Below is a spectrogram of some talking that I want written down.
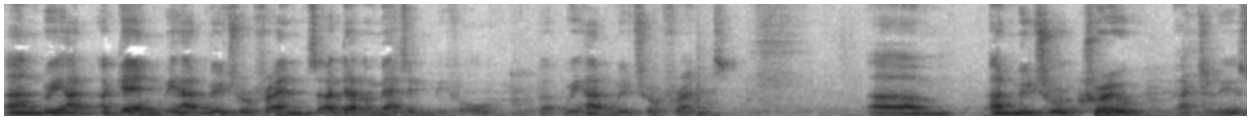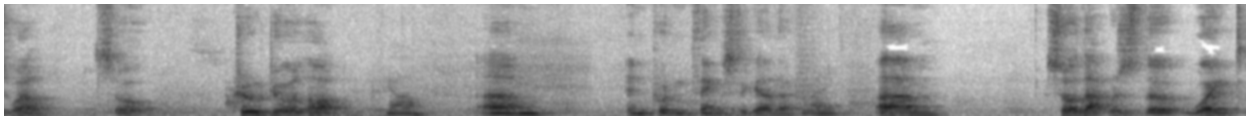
and we had again we had mutual friends. I'd never met him before, but we had mutual friends, um, and mutual crew actually as well. So, crew do a lot yeah, um, in putting things together. right. So that was the wait.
